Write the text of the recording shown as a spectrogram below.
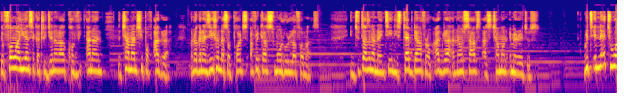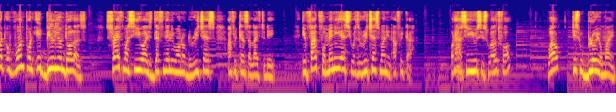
the former UN Secretary General Kofi Annan the chairmanship of AGRA, an organization that supports Africa's smallholder farmers. In 2019, he stepped down from AGRA and now serves as chairman emeritus. With a net worth of $1.8 billion, Strive Masiyiwa is definitely one of the richest Africans alive today. In fact, for many years, he was the richest man in Africa. What has he used his wealth for? Well, this will blow your mind.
